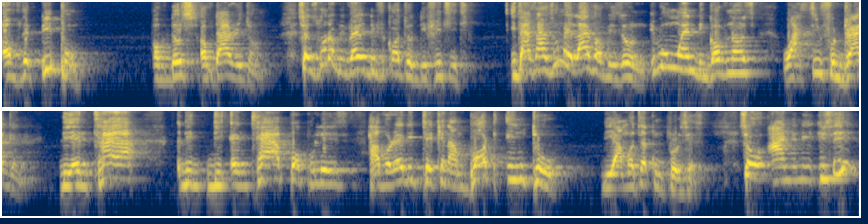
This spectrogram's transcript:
of the people of those of that region. So it's going to be very difficult to defeat it. It has assumed a life of its own. Even when the governors were still for dragging, the entire the, the entire populace have already taken and bought into the Amotekun process. So, and you see,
